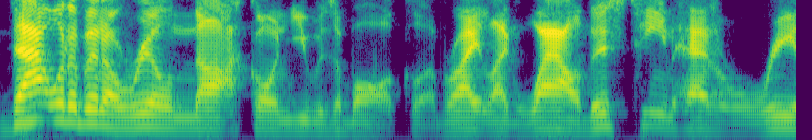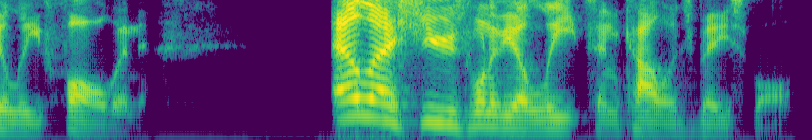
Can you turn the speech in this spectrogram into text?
that would have been a real knock on you as a ball club, right? Like, wow, this team has really fallen. LSU is one of the elites in college baseball.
